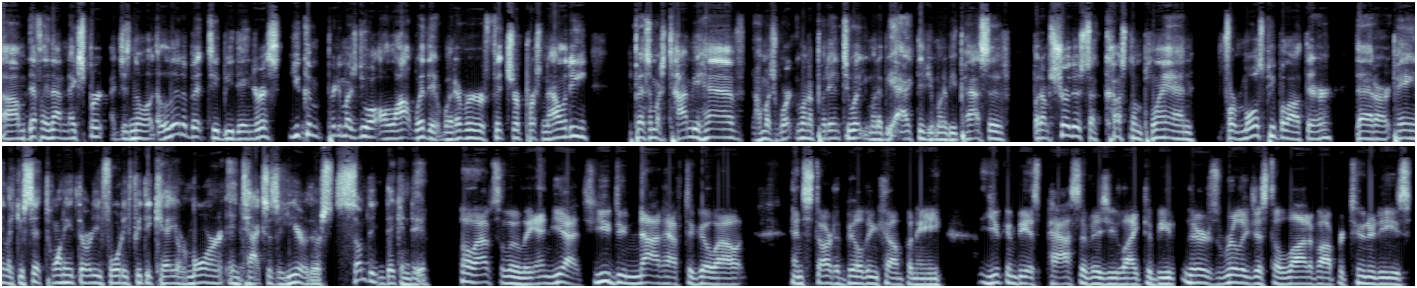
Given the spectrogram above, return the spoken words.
I'm definitely not an expert. I just know a little bit to be dangerous. You can pretty much do a lot with it, whatever fits your personality. Depends how much time you have, how much work you want to put into it. You want to be active, you want to be passive. But I'm sure there's a custom plan for most people out there that are paying, like you said, 20, 30, 40, 50K or more in taxes a year. There's something they can do. Oh, absolutely. And yet you do not have to go out and start a building company. You can be as passive as you like to be. There's really just a lot of opportunities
